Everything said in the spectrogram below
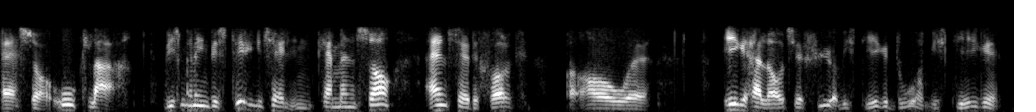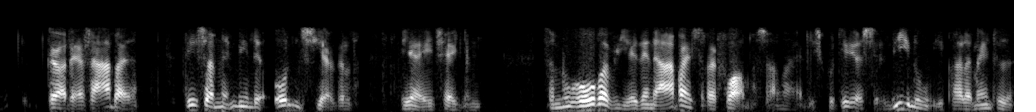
er så uklar? Hvis man investerer i Italien, kan man så ansætte folk og øh, ikke have lov til at fyre, hvis de ikke dur, hvis de ikke gør deres arbejde. Det er sådan en lille ond cirkel her i Italien. Så nu håber vi, at den arbejdsreform, som er diskuteres lige nu i parlamentet,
